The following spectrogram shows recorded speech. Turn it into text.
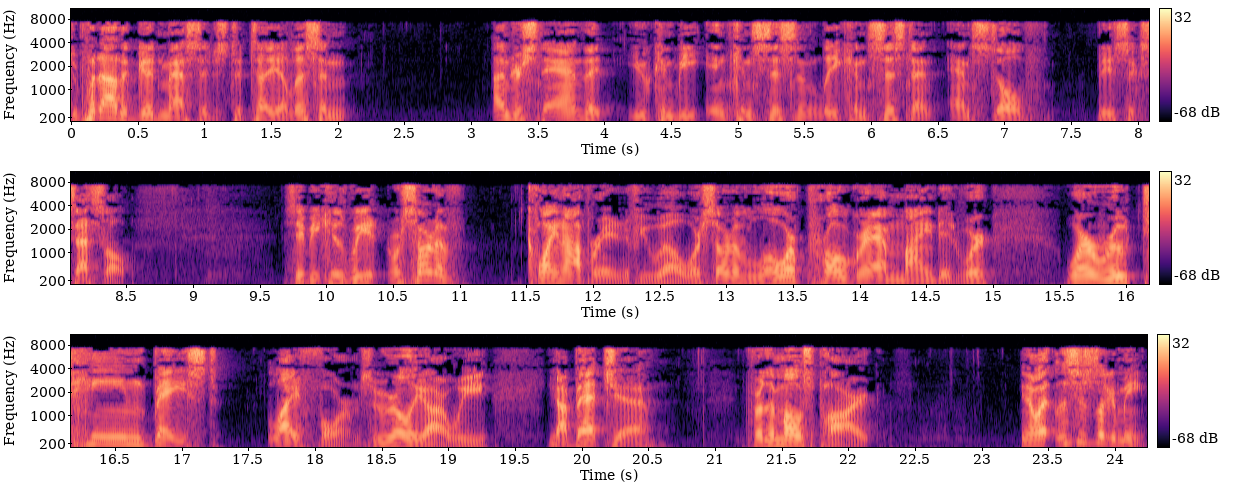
to put out a good message to tell you, listen, understand that you can be inconsistently consistent and still be successful. See, because we, we're sort of coin operated, if you will. We're sort of lower program minded. We're, we're routine based life forms. We really are. We, I bet you, for the most part, you know what? Let's just look at me.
